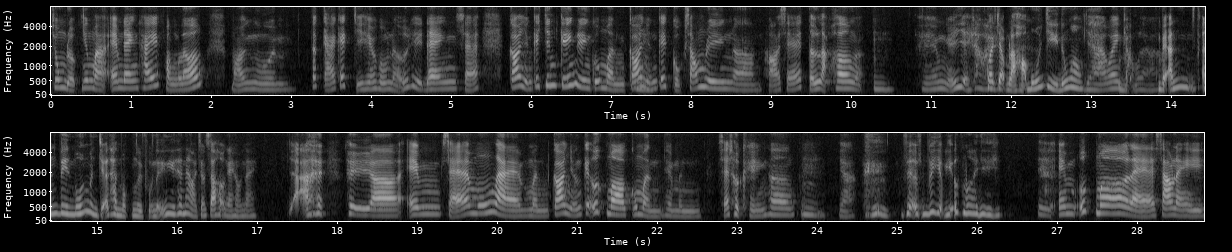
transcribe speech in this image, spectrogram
chung được nhưng mà em đang thấy phần lớn mọi người tất cả các chị em phụ nữ thì đang sẽ có những cái chính kiến riêng của mình có ừ. những cái cuộc sống riêng là họ sẽ tự lập hơn à. ừ. thì em nghĩ vậy thôi quan trọng là họ muốn gì đúng không dạ quan trọng là vậy anh anh viên muốn mình trở thành một người phụ nữ như thế nào trong xã hội ngày hôm nay dạ thì uh, em sẽ muốn là mình có những cái ước mơ của mình thì mình sẽ thực hiện hơn ừ. dạ ví dụ như ước mơ gì thì em ước mơ là sau này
